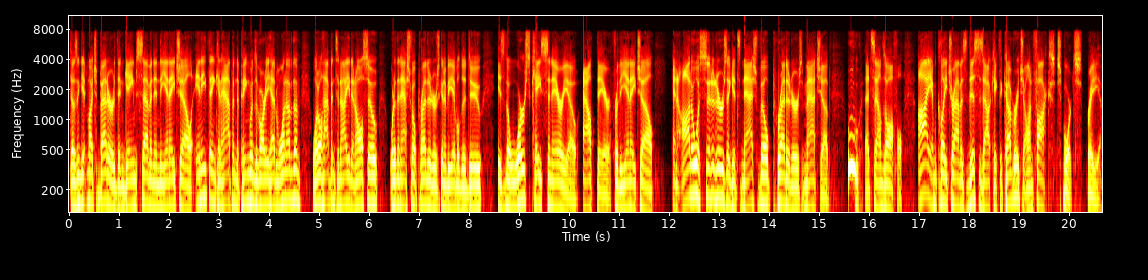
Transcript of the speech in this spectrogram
doesn't get much better than game seven in the NHL. Anything can happen. The Penguins have already had one of them. What will happen tonight? And also, what are the Nashville Predators going to be able to do? Is the worst case scenario out there for the NHL an Ottawa Senators against Nashville Predators matchup. Ooh, that sounds awful. I am Clay Travis. This is Outkick the Coverage on Fox Sports Radio.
